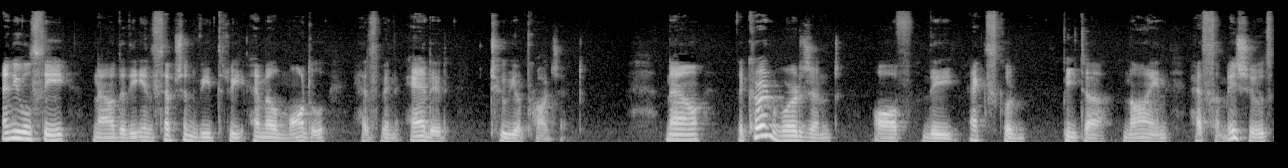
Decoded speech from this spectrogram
And you will see now that the Inception v3 ML model has been added to your project. Now, the current version of the Xcode Beta 9 has some issues,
